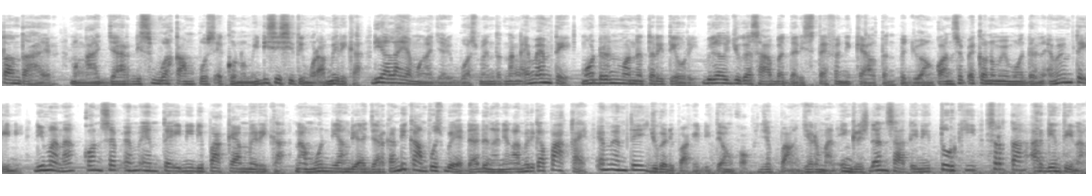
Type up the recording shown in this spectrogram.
tahun terakhir mengajar di sebuah kampus ekonomi di sisi timur Amerika. Dialah yang mengajari Bosman tentang MMT, Modern Monetary Theory. Beliau juga sahabat dari Stephanie Kelton, pejuang konsep ekonomi modern MMT ini, di mana konsep MMT ini dipakai Amerika, namun yang diajarkan di kampus beda dengan yang Amerika pakai. MMT juga dipakai di Tiongkok, Jepang, Jerman, Inggris, dan saat ini Turki serta Argentina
